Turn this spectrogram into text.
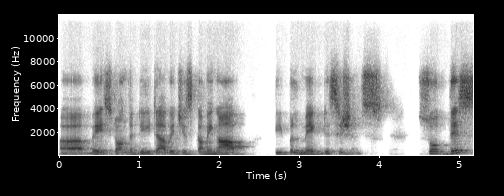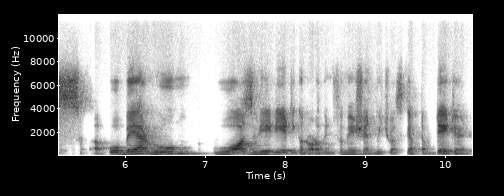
uh, based on the data which is coming up, people make decisions. So this uh, Obeya room was radiating a lot of information which was kept updated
